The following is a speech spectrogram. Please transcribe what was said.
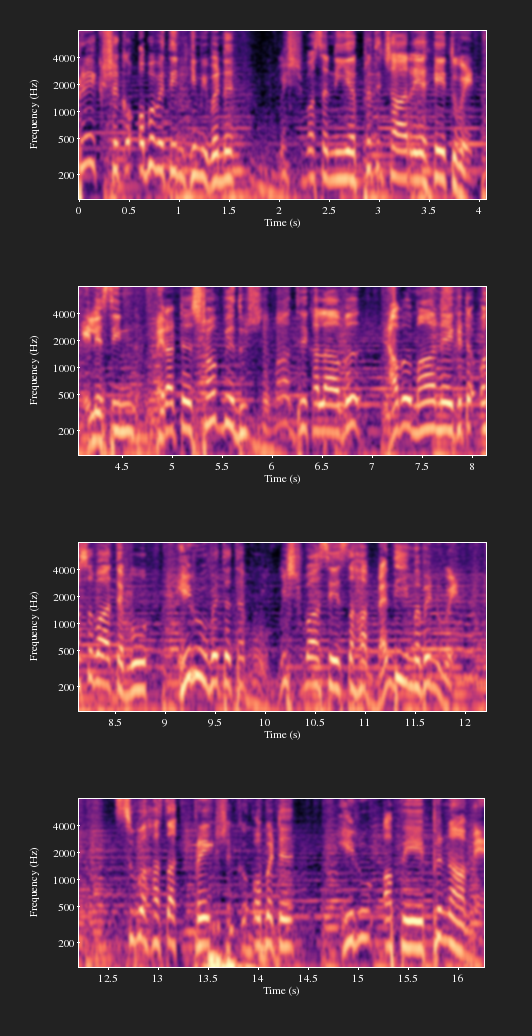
ප්‍රේක්ෂක ඔබ වෙතින් හිමිවන විශ්වසනීය ප්‍රතිචාරය හේතුවෙන්. එලෙසින් මෙරට ශ්‍රව්‍ය දෘශ්‍ය මාධ්‍ය කලාව නවමානයකට ඔසවා තැබූ හිරු වෙත තැබූ විශ්වාසය සහ බැඳීම වෙනුවෙන්. සුවහසක් ප්‍රේක්ෂක ඔබට හිරු අපේ ප්‍රනාමය.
